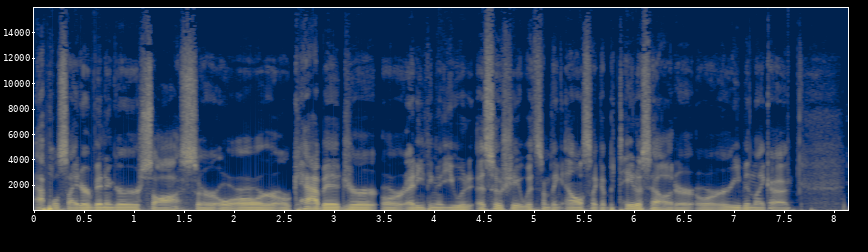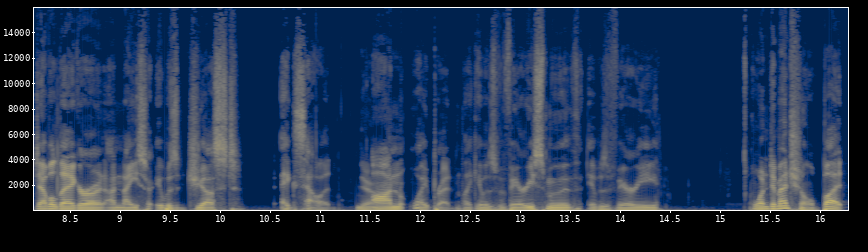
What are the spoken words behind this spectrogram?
apple cider vinegar sauce or or, or, or cabbage or, or anything that you would associate with something else like a potato salad or, or even like a deviled egg or a, a nicer it was just egg salad Yeah. on white bread like it was very smooth it was very one dimensional but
